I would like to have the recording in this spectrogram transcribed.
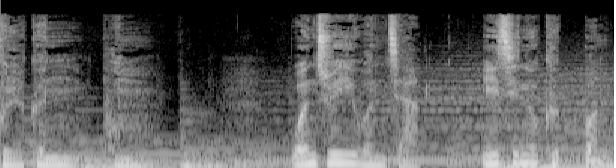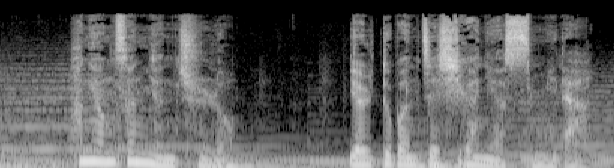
붉은 봄 원주의 원작 이진우 극본 황영선 연출로 열두 번째 시간이었습니다.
